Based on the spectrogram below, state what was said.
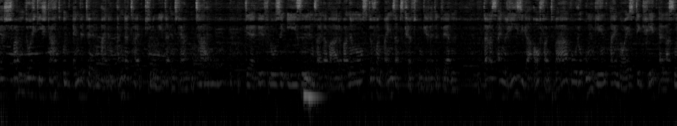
Er schwamm durch die Stadt und endete in einem anderthalb Kilometer entfernten Tal. Der hilflose Esel in seiner Badewanne musste von Einsatzkräften gerettet werden. Da das ein riesiger Aufwand war, wurde umgehend ein neues Dekret erlassen,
